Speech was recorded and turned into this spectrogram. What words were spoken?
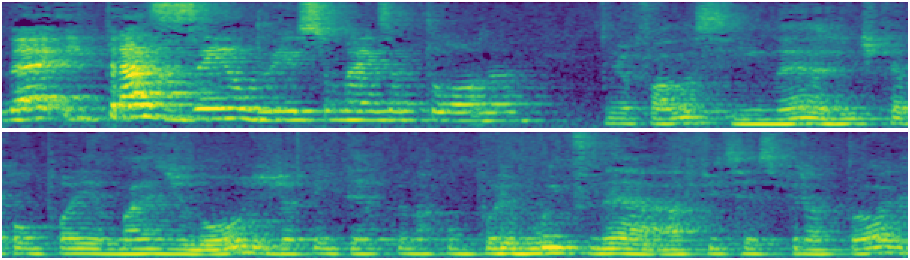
né? E trazendo isso mais à tona. Eu falo assim, né? A gente que acompanha mais de longe, já tem tempo que eu não acompanho muito, né? A física respiratória,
